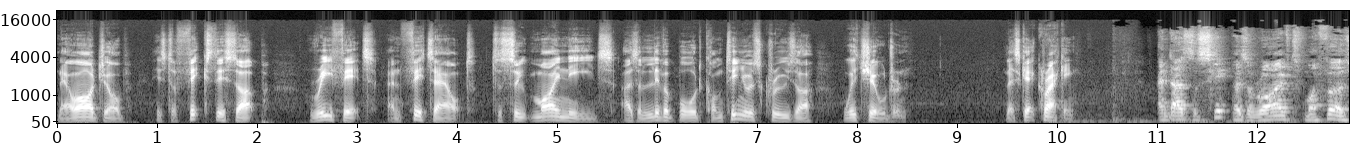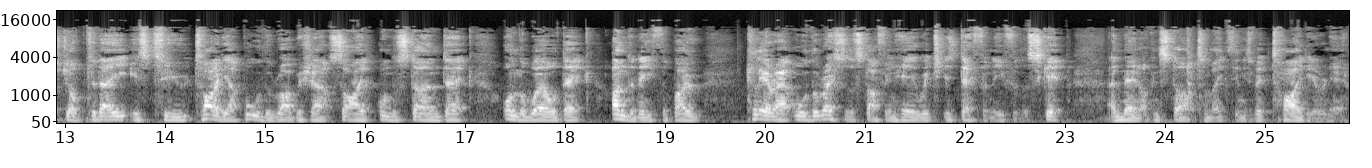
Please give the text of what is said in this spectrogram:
Now our job is to fix this up, refit and fit out to suit my needs as a liveaboard continuous cruiser with children. Let's get cracking. And as the skip has arrived, my first job today is to tidy up all the rubbish outside on the stern deck, on the well deck, underneath the boat, clear out all the rest of the stuff in here, which is definitely for the skip. And then I can start to make things a bit tidier in here.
